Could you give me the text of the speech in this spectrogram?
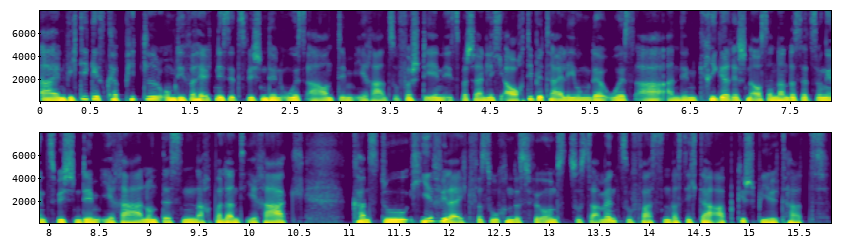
Ein wichtiges Kapitel, um die Verhältnisse zwischen den USA und dem Iran zu verstehen, ist wahrscheinlich auch die Beteiligung der USA an den kriegerischen Auseinandersetzungen zwischen dem Iran und dessen Nachbarland Irak. Kannst du hier vielleicht versuchen, das für uns zusammenzufassen, was sich da abgespielt hat?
